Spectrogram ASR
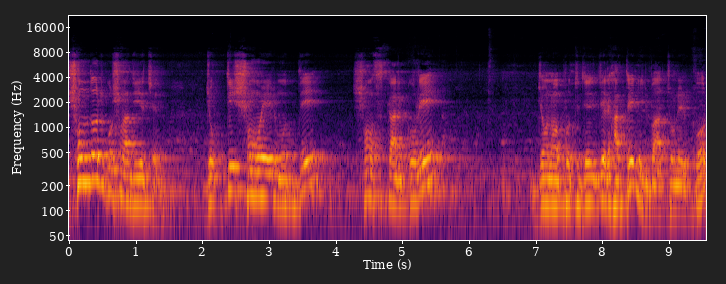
সুন্দর ঘোষণা দিয়েছেন। যুক্তির সময়ের মধ্যে সংস্কার করে জনপ্রতিনিধিদের হাতে নির্বাচনের পর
